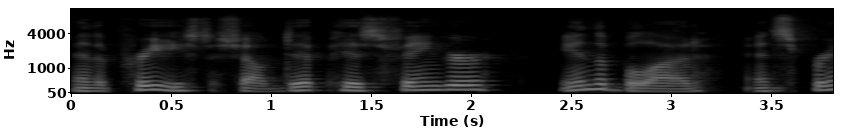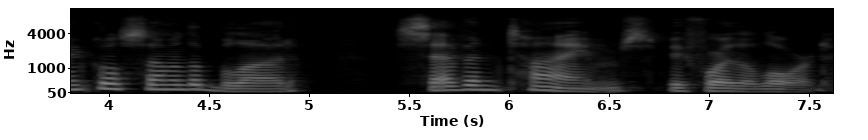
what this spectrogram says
And the priest shall dip his finger in the blood and sprinkle some of the blood seven times before the Lord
